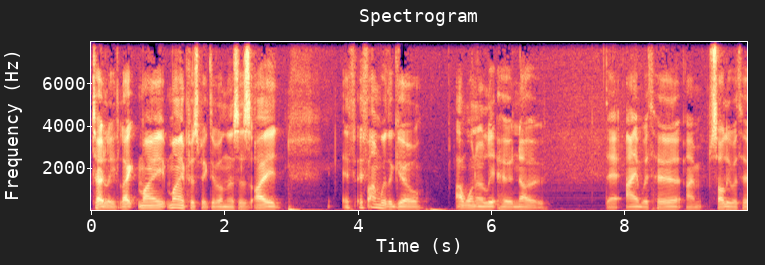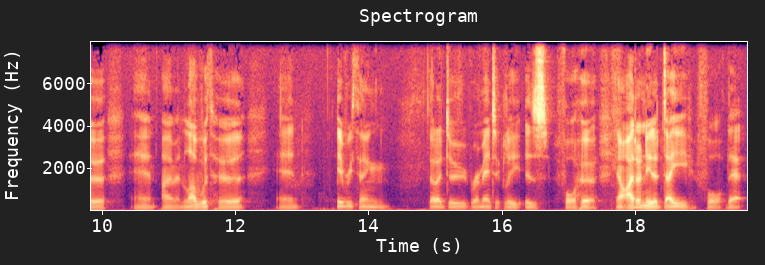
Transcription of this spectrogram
totally. Like my my perspective on this is I, if if I'm with a girl, I want to let her know that I'm with her, I'm solely with her, and I'm in love with her, and everything that I do romantically is for her. Now, I don't need a day for that.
